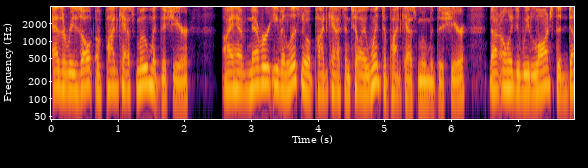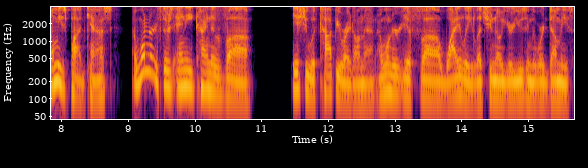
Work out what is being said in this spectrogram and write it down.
as a result of podcast movement this year. I have never even listened to a podcast until I went to podcast movement this year. Not only did we launch the Dummies podcast, I wonder if there's any kind of uh, issue with copyright on that. I wonder if uh, Wiley lets you know you're using the word dummies.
